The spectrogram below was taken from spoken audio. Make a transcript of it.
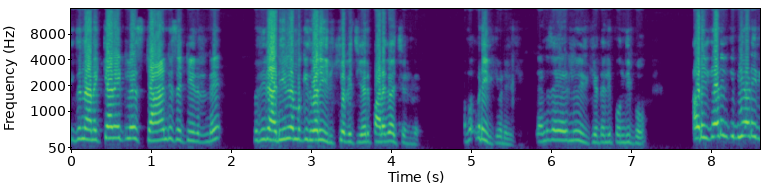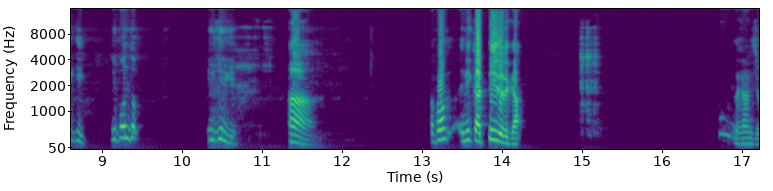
ഇത് നനയ്ക്കാനായിട്ടുള്ള സ്റ്റാൻഡ് സെറ്റ് ചെയ്തിട്ടുണ്ട്. ഇതിന്റെ അടിയിൽ നമുക്ക് ഇതുപോലെ ഇരിക്കുകയൊക്കെ ചെയ്യാം. ഒരു പലക വെച്ചിട്ടുണ്ട്. അപ്പൊ ഇവിടെ ഇരിക്കും ഇവിടെ ഇരിക്കും. രണ്ട് സൈഡിൽ ഇരിക്കട്ടെ അല്ലെങ്കിൽ പൊന്തി പോകും അവിടെ ഇരിക്കും അവിടെ ഇരിക്കും ബി അവിടെ ഇരിക്കും. നീ പൊന്തും. ഇരിക്കും ആ. അപ്പം ഇനി കട്ട് ചെയ്തെടുക്കാം. കാണിച്ചു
